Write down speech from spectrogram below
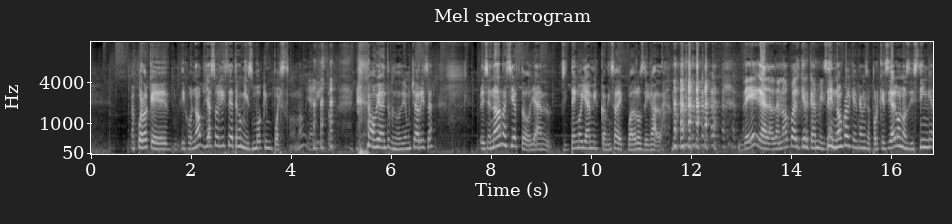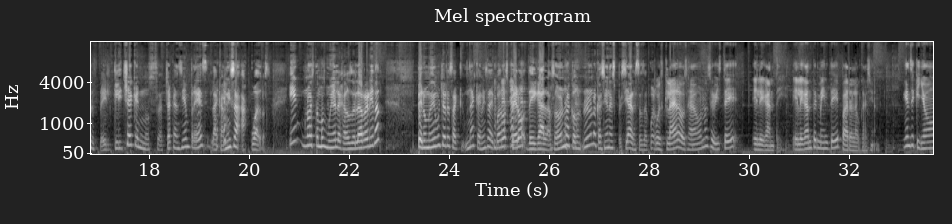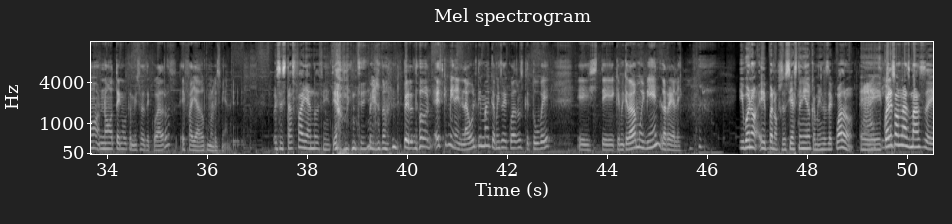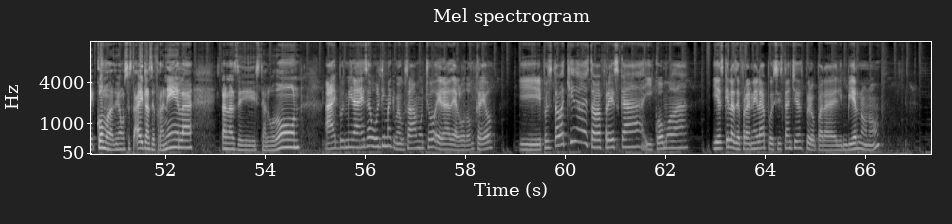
me acuerdo que dijo, no, pues ya estoy lista, ya tengo mi smoking puesto, ¿no? Ya listo. Obviamente pues nos dio mucha risa. Pero dice, no, no es cierto, ya si tengo ya mi camisa de cuadros de gala. ¿no? De gala, o sea, no cualquier camisa. Sí, no cualquier camisa, porque si algo nos distingue, el, el cliché que nos achacan siempre es la camisa a cuadros. Y no estamos muy alejados de la realidad. Pero me dio mucha risa una camisa de cuadros, pero de gala. O sea, en una, en una ocasión especial, ¿estás de acuerdo? Pues claro, o sea, uno se viste elegante, elegantemente para la ocasión. Fíjense que yo no tengo camisas de cuadros, he fallado como lesbiana. Pues estás fallando definitivamente. Perdón, perdón. Es que miren, la última camisa de cuadros que tuve, este, que me quedaba muy bien, la regalé. Y bueno, eh, bueno, pues si has tenido camisas de cuadro. Eh, Ay, sí. ¿Cuáles son las más eh, cómodas? Digamos, hay las de franela, están las de este algodón. Ay, pues mira, esa última que me gustaba mucho era de algodón, creo. Y pues estaba chida, estaba fresca y cómoda. Y es que las de franela, pues sí están chidas, pero para el invierno, ¿no?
